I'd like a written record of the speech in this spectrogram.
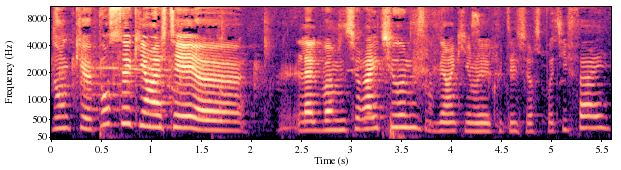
Donc, euh, pour ceux qui ont acheté euh, l'album sur iTunes ou bien qui l'ont écouté sur Spotify,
